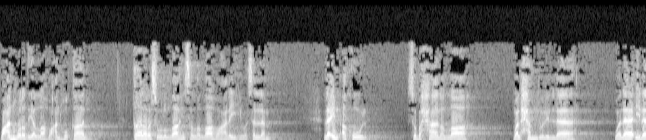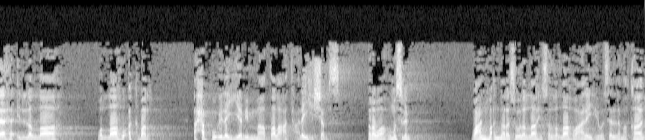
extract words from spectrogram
وعنه رضي الله عنه قال قال رسول الله صلى الله عليه وسلم لئن أقول سبحان الله والحمد لله ولا إله إلا الله والله أكبر أحب إلي مما طلعت عليه الشمس. رواه مسلم. وعنه أن رسول الله صلى الله عليه وسلم قال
